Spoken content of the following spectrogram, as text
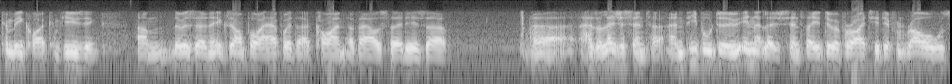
can be quite confusing. Um, there was an example I have with a client of ours that is a uh, has a leisure centre, and people do in that leisure centre they do a variety of different roles.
